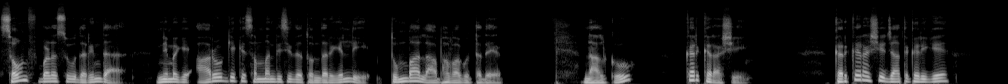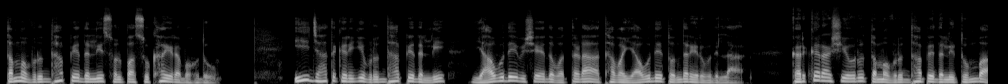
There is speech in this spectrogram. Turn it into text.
ಸೌಂಫ್ ಬಳಸುವುದರಿಂದ ನಿಮಗೆ ಆರೋಗ್ಯಕ್ಕೆ ಸಂಬಂಧಿಸಿದ ತೊಂದರೆಯಲ್ಲಿ ತುಂಬಾ ಲಾಭವಾಗುತ್ತದೆ. ನಾಲ್ಕು, ಕರ್ಕರಾಶಿ. ಕರ್ಕರಾಶಿ ಜಾತಕರಿಗೆ ತಮ್ಮ ವೃದ್ಧಾಪ್ಯದಲ್ಲಿ ಸ್ವಲ್ಪ ಸುಖ ಇರಬಹುದು. ಈ ಜಾತಕರಿಗೆ ವೃದ್ಧಾಪ್ಯದಲ್ಲಿ ಯಾವುದೇ ವಿಷಯದ ಒತ್ತಡ ಅಥವಾ ಯಾವುದೇ ತೊಂದರೆ ಇರುವುದಿಲ್ಲ. ಕರ್ಕರಾಶಿಯವರು ತಮ್ಮ ವೃದ್ಧಾಪ್ಯದಲ್ಲಿ ತುಂಬಾ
